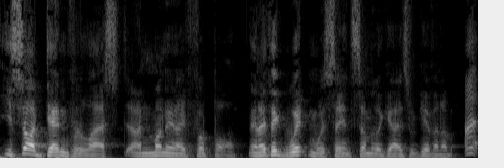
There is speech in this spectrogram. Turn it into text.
you saw Denver last on Monday Night Football, and I think Witten was saying some of the guys were giving up. I,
